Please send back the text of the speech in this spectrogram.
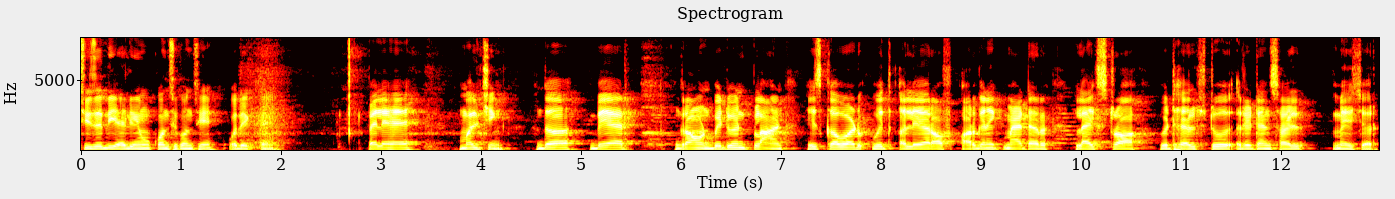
चीज़ें दी ली हूँ कौन सी कौन सी वो देखते हैं। पहले है mulching the bare ground between plant is covered with a layer of organic matter like straw it helps to retain soil moisture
